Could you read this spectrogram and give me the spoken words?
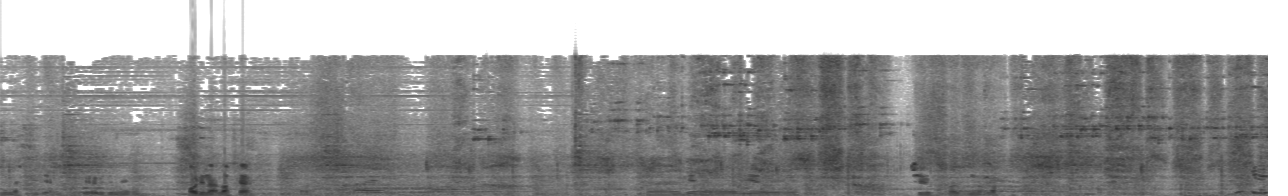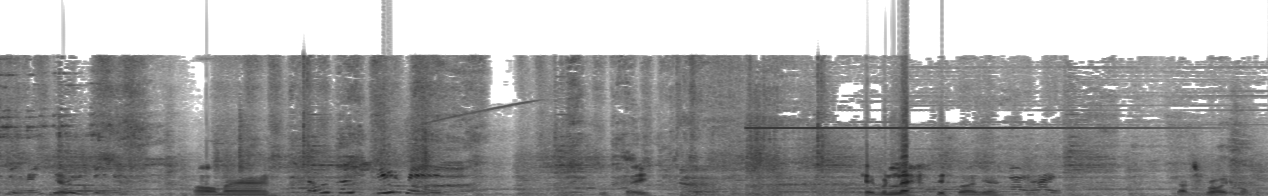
And then left again. Go over in here. Holding that locker. Should have holding that locker. You gonna see Yep. really see me? Oh man. That was so stupid! Okay. Okay, run left this time, yeah? Yeah, right. That's right.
